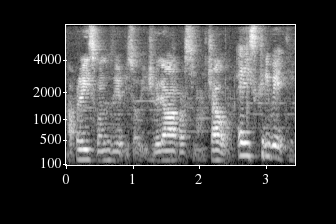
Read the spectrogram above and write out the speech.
la playlist con tutti gli episodi. Ci vediamo alla prossima, ciao! E iscrivetevi.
